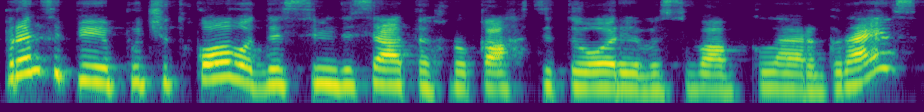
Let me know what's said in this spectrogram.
В принципі, початково десь в 70-х роках ці теорії висував Клер Грейвс,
